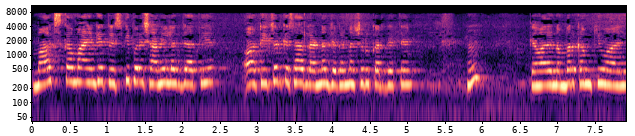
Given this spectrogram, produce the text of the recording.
مارکس کم آئیں گے تو اس کی پریشانی لگ جاتی ہے اور ٹیچر کے ساتھ لڑنا جھگڑنا شروع کر دیتے ہیں۔ کہ ہمارے نمبر کم کیوں آئے؟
